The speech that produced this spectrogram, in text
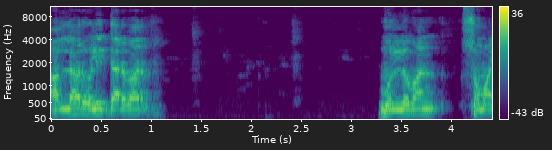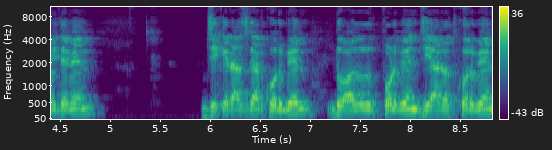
আল্লাহর অলির দরবার মূল্যবান সময় দেবেন জেকে রাজগার করবেন, দোয়া দরুদ পড়বেন, জিয়ারত করবেন,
